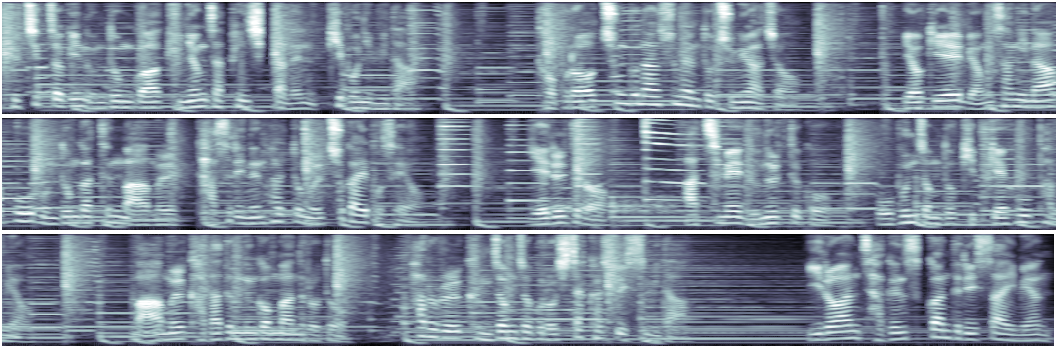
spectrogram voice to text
규칙적인 운동과 균형 잡힌 식단은 기본입니다. 더불어 충분한 수면도 중요하죠. 여기에 명상이나 호흡 운동 같은 마음을 다스리는 활동을 추가해 보세요. 예를 들어 아침에 눈을 뜨고 5분 정도 깊게 호흡하며 마음을 가다듬는 것만으로도 하루를 긍정적으로 시작할 수 있습니다. 이러한 작은 습관들이 쌓이면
